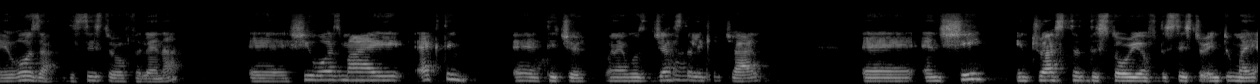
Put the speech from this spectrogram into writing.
uh, Rosa, the sister of Elena. Uh, she was my acting teacher when I was just a little child. and she entrusted the story of the sister into my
